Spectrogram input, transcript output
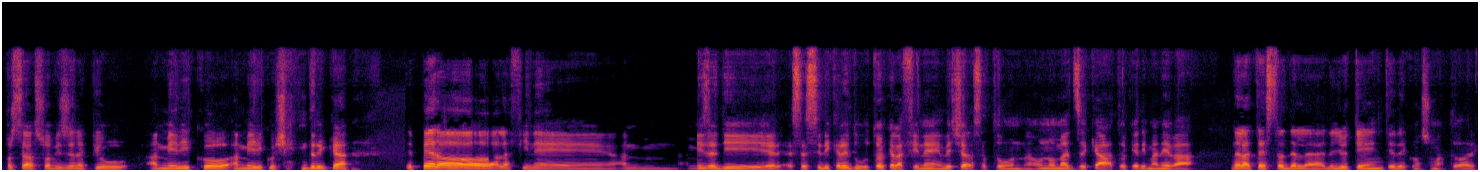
forse la sua visione più americo, americocentrica però alla fine ammise di essersi ricreduto che alla fine invece era stato un, un nome azzeccato che rimaneva nella testa del, degli utenti e dei consumatori.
